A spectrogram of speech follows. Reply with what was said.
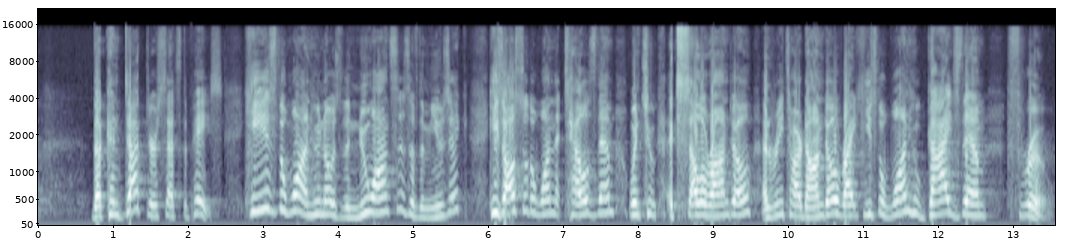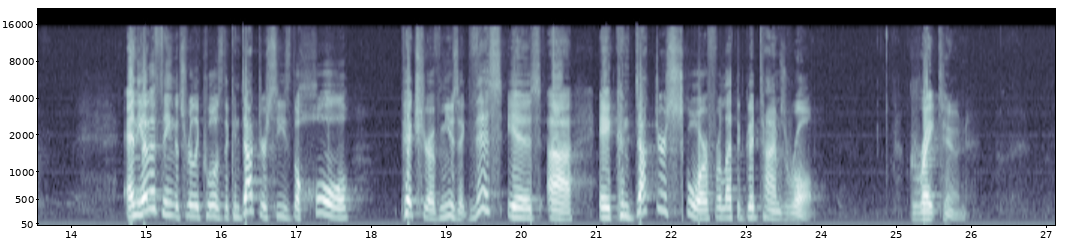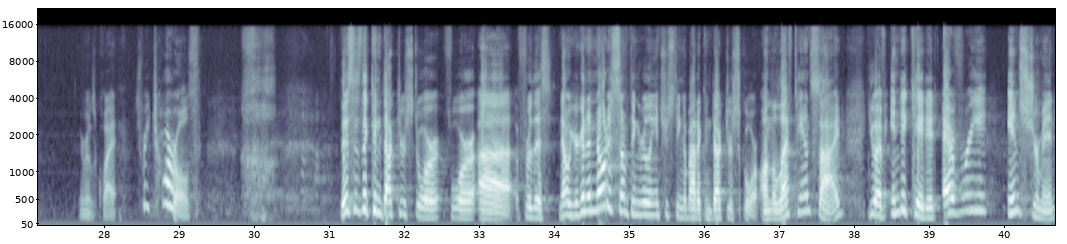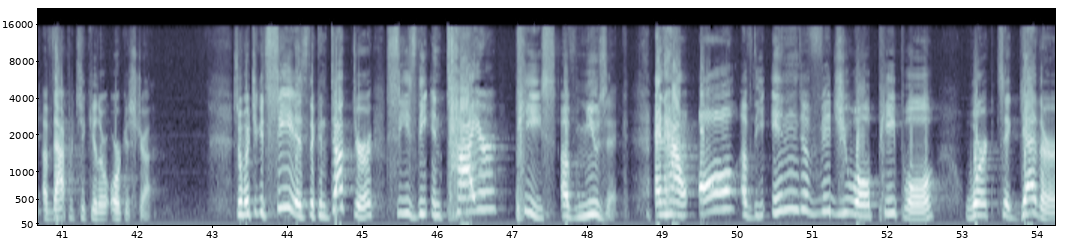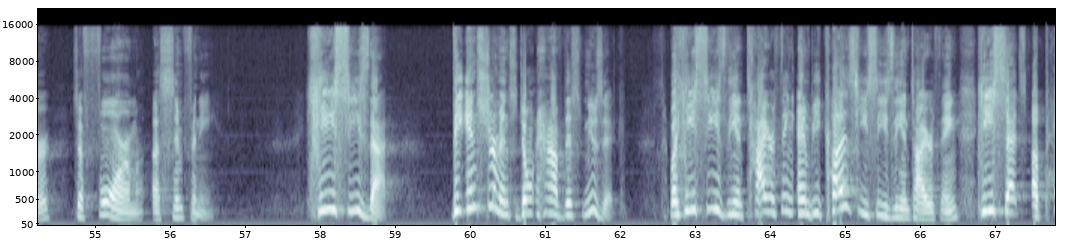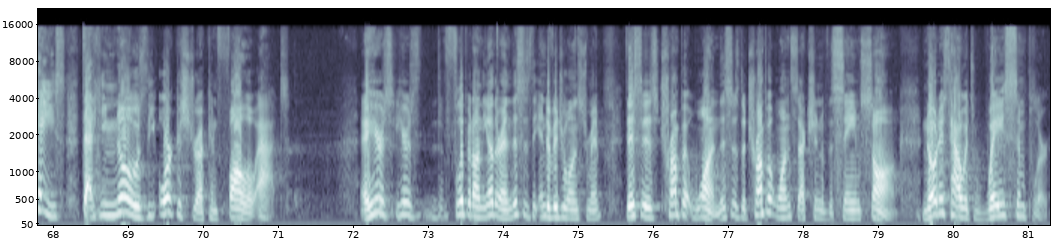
The conductor sets the pace. He's the one who knows the nuances of the music. He's also the one that tells them when to accelerando and retardando, right? He's the one who guides them through. And the other thing that's really cool is the conductor sees the whole picture of music. This is uh, a conductor's score for Let the Good Times Roll. Great tune. Everyone's quiet. It's Ray Charles. This is the conductor score for, uh, for this. Now, you're going to notice something really interesting about a conductor score. On the left hand side, you have indicated every instrument of that particular orchestra. So, what you can see is the conductor sees the entire piece of music and how all of the individual people work together to form a symphony. He sees that. The instruments don't have this music. But he sees the entire thing, and because he sees the entire thing, he sets a pace that he knows the orchestra can follow at. And here's, here's flip it on the other end. This is the individual instrument. This is trumpet one. This is the trumpet one section of the same song. Notice how it's way simpler.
